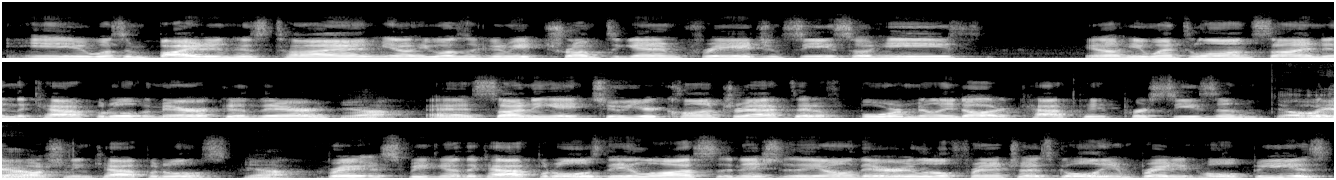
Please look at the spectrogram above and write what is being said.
he wasn't biding his time. You know, he wasn't going to be trumped again in free agency, so he's, you know, he went along, signed in the capital of America there, Yeah. uh, signing a two-year contract at a four million dollar cap hit per season Oh, with yeah. the Washington Capitals. Yeah. Bra- Speaking of the Capitals, they lost initially, you know, their little franchise goalie and Braden Holtby is.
